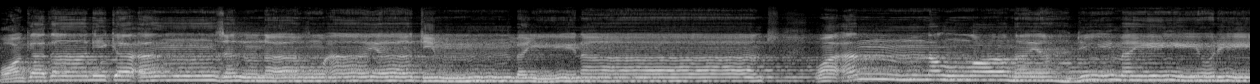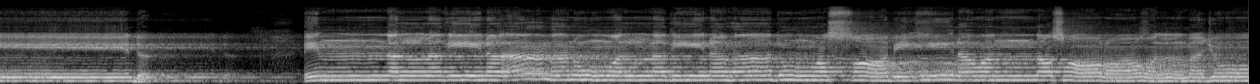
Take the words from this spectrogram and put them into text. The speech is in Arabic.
وكذلك أنزلناه آيات بينات وأن الله يهدي من يريد. إن الذين آمنوا والذين هادوا والصابئين والنصارى والمجوس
